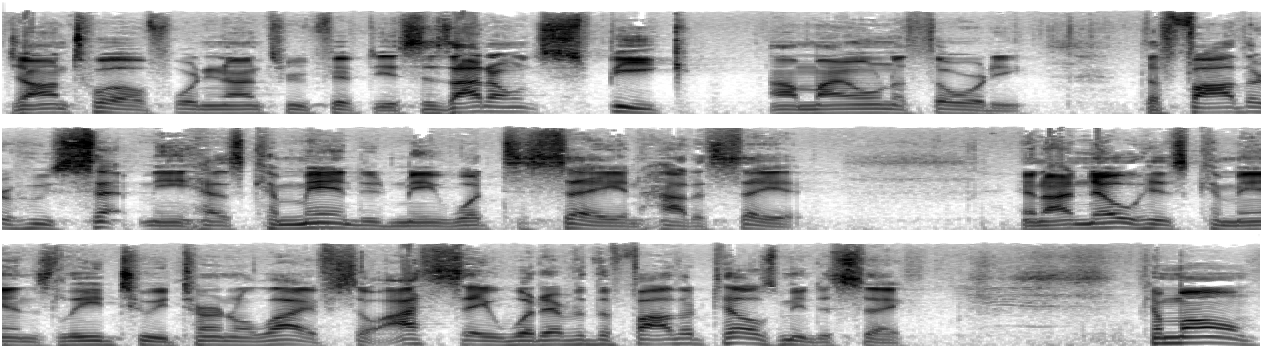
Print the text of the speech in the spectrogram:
John 12, 49 through 50. It says, I don't speak on my own authority. The Father who sent me has commanded me what to say and how to say it. And I know his commands lead to eternal life. So I say whatever the Father tells me to say. Come on.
